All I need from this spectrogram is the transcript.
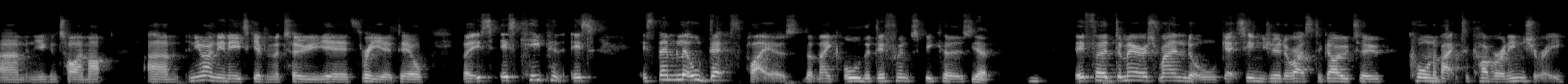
um, and you can tie him up. Um, and you only need to give him a two-year, three-year deal. But it's it's keeping it's it's them little depth players that make all the difference because Yeah. If a Damarious Randall gets injured or has to go to cornerback to cover an injury,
